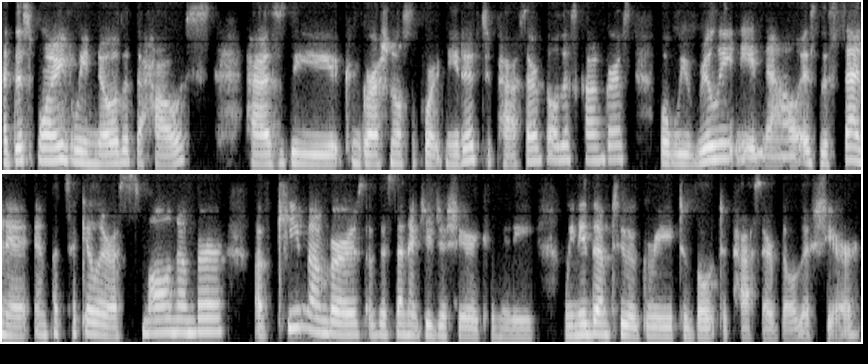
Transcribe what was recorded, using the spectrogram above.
At this point, we know that the House has the congressional support needed to pass our bill this Congress. What we really need now is the Senate, in particular, a small number of key members of the Senate Judiciary Committee. We need them to agree to vote to pass our bill this year.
